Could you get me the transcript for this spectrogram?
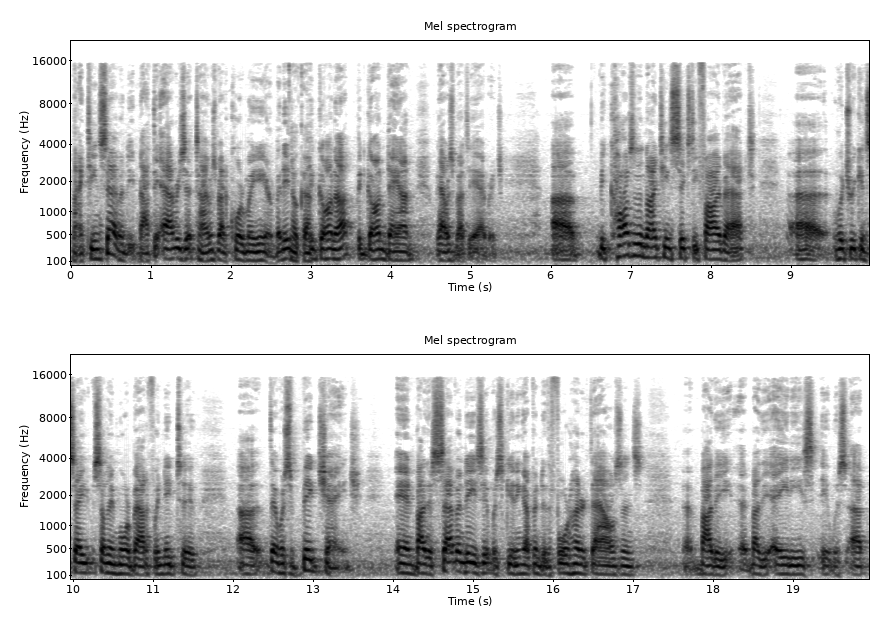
1970. About the average at that time was about a quarter million a year. But it Okay. had gone up, it had gone down. That was about the average. Uh, because of the 1965 Act, uh, which we can say something more about if we need to, uh, there was a big change. And by the 70s, it was getting up into the 400,000s. Uh, by the uh, by the 80s, it was up,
